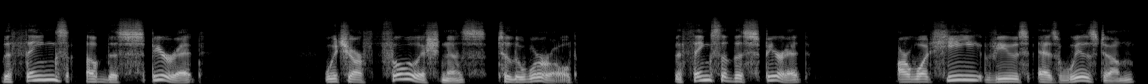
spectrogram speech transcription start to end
the things of the Spirit, which are foolishness to the world, the things of the Spirit are what He views as wisdom,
